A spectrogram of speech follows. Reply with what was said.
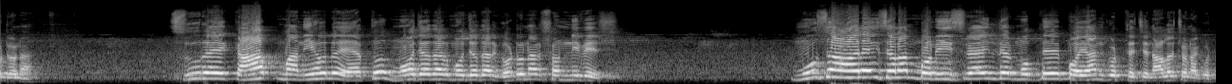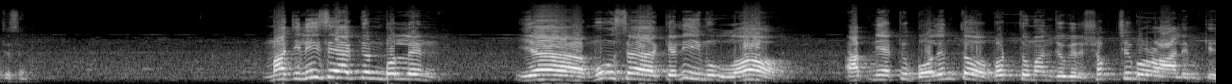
ঘটনা। সুরে কাপ মানে হলো এত মজাদার মজাদার ঘটনার সন্নিবেশ। মুসা আলাই সালাম বনি ইসরায়েলদের মধ্যে বয়ান করতেছেন, আলোচনা করতেছেন। মাজলিসে একজন বললেন, ইয়া মুসা কালিমুল্লাহ, আপনি একটু বলেন তো বর্তমান যুগের সবচেয়ে বড় আলেমকে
